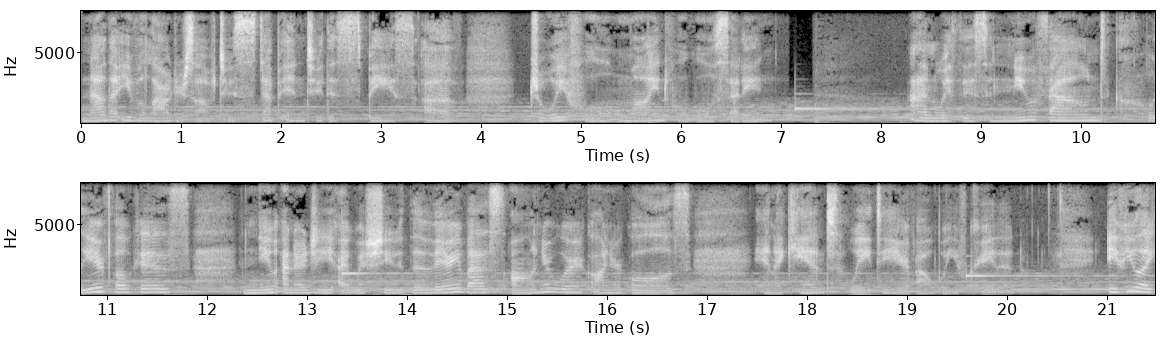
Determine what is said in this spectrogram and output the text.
now that you've allowed yourself to step into this space of joyful, mindful goal setting. And with this newfound clear focus, new energy, I wish you the very best on your work, on your goals. And I can't wait to hear about what you've created. If you like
